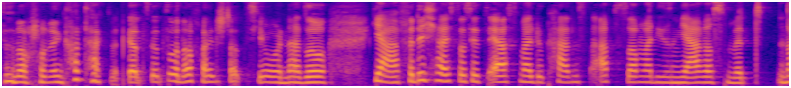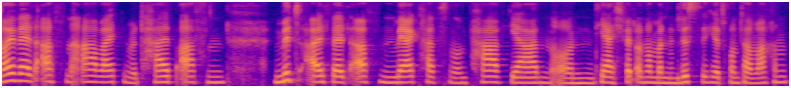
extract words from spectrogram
sind auch schon in Kontakt mit ganz, ganz wundervollen Stationen. Also ja, für dich heißt das jetzt erstmal, du kannst ab Sommer diesen Jahres mit Neuweltaffen arbeiten, mit Halbaffen, mit Altweltaffen, Meerkatzen und Pavianen. Und ja, ich werde auch nochmal eine Liste hier drunter machen,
